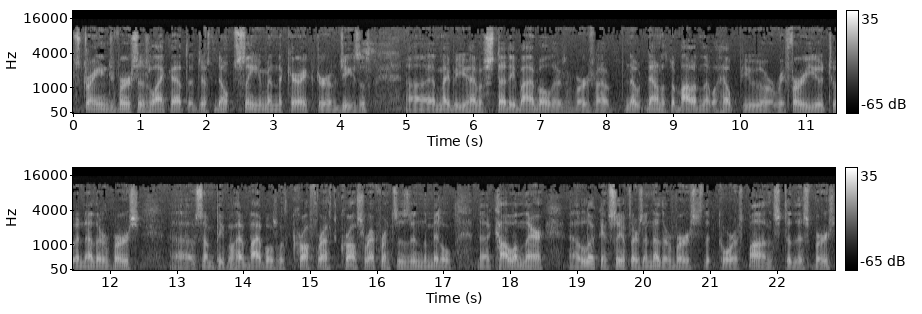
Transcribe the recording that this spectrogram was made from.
strange verses like that that just don't seem in the character of Jesus. Uh, maybe you have a study Bible. There's a verse, a note down at the bottom that will help you or refer you to another verse. Uh, some people have Bibles with cross references in the middle uh, column there. Uh, look and see if there's another verse that corresponds to this verse,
